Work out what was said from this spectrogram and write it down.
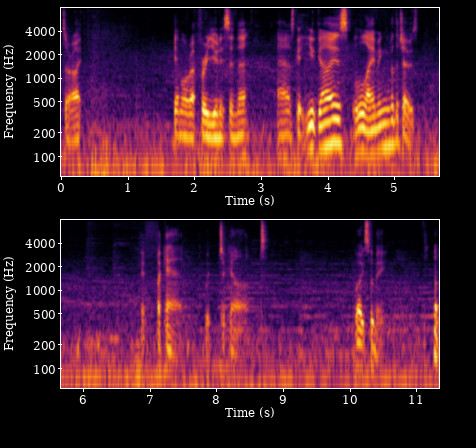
It's alright. Get more referee units in there. And let's get you guys all aiming for the Chosen. If I can, which I can't. Works for me. so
